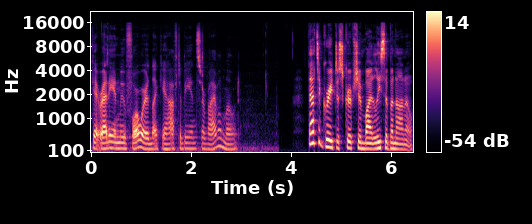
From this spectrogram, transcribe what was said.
get ready and move forward like you have to be in survival mode. That's a great description by Lisa Bonanno.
